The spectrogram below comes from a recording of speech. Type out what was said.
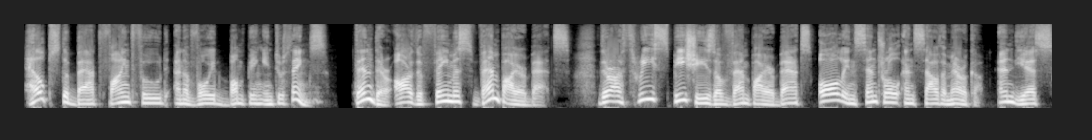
helps the bat find food and avoid bumping into things. Then there are the famous vampire bats. There are three species of vampire bats, all in Central and South America. And yes,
